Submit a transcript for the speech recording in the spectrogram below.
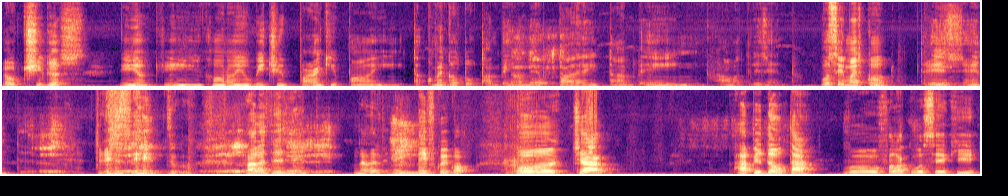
É o Tigas? Ih, ih, caralho, Beach Park, pai! Tá, como é que eu tô? Tá bem, né, pai? Tá bem! Fala 300! Você mais quanto? 300! 300! Fala 300! Nada a ver, nem, nem ficou igual. Ô, Thiago! Rapidão, tá? Vou falar com você aqui.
